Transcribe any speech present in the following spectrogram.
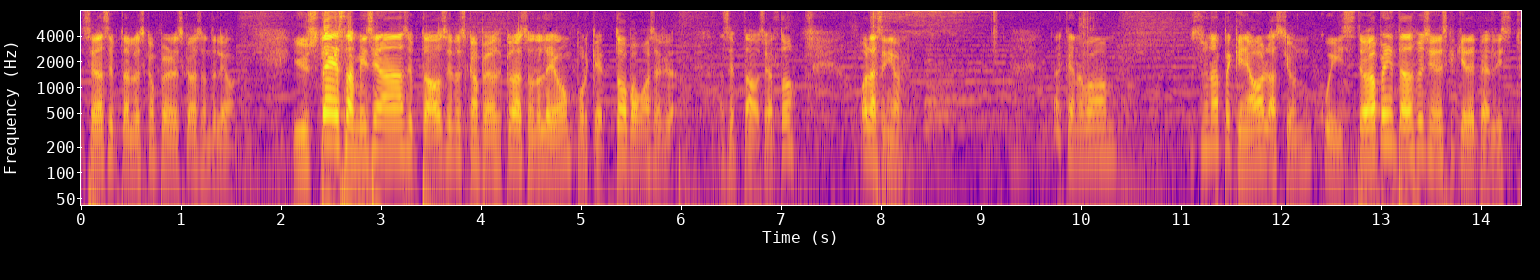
ser aceptado en los campeones Corazón de León. Y ustedes también serán aceptados en los campeones Corazón de León porque todos vamos a ser aceptados, ¿cierto? Hola, señor. Acá no va... Es una pequeña evaluación, un quiz. Te voy a presentar las posiciones que quieres ver, listo.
